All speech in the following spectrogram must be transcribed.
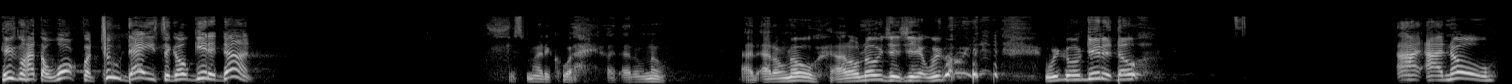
he was going to have to walk for two days to go get it done. It's mighty quiet. I, I don't know. I, I don't know. I don't know just yet. We're going we're to get it though. I I know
